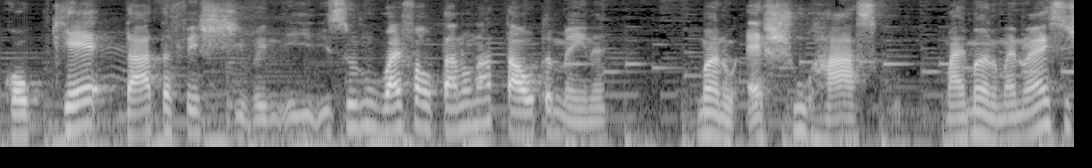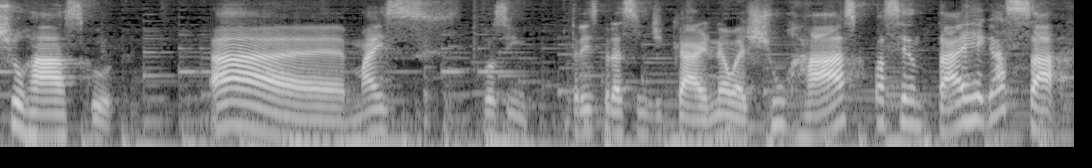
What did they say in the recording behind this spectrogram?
Qualquer data festiva, e isso não vai faltar no Natal também, né? Mano, é churrasco. Mas, mano, mas não é esse churrasco. Ah, é mais, tipo assim, três pedacinhos de carne. Não, é churrasco pra sentar e regaçar.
